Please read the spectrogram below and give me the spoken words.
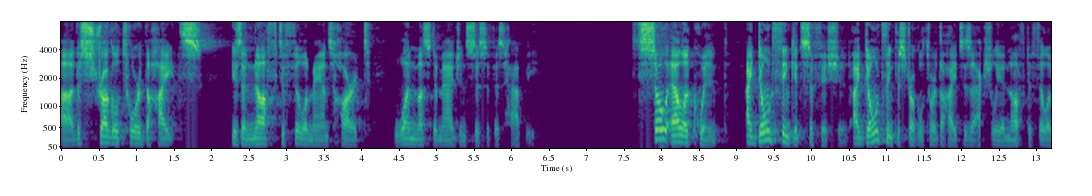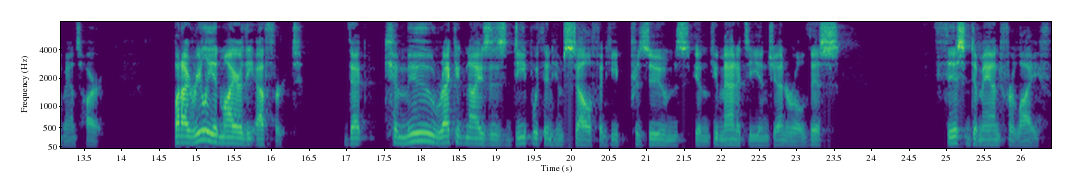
uh, the struggle toward the heights is enough to fill a man's heart. One must imagine Sisyphus happy. so eloquent. I don't think it's sufficient. I don't think the struggle toward the heights is actually enough to fill a man's heart. But I really admire the effort that Camus recognizes deep within himself and he presumes in humanity in general this this demand for life.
